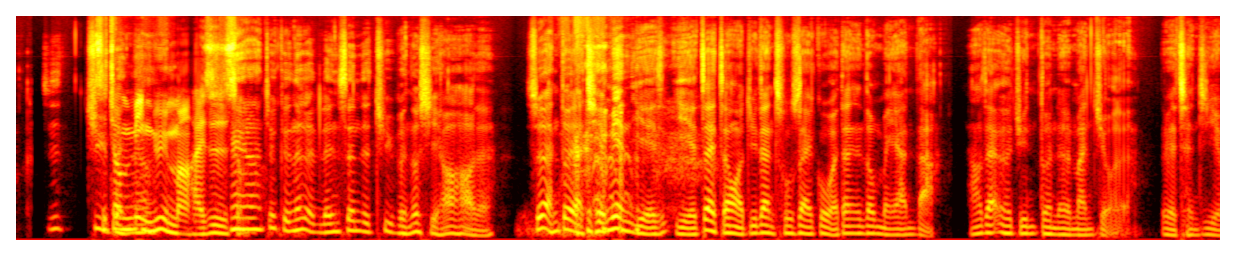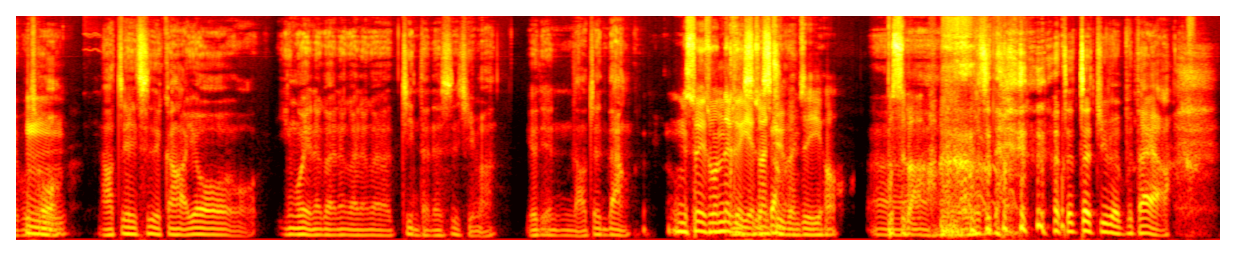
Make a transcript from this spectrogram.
是叫命运吗？还是什么？对啊，就跟那个人生的剧本都写好好的。虽然对啊，前面也 也在长瓦巨蛋出赛过，但是都没安打。然后在二军蹲了蛮久了，对，成绩也不错。嗯、然后这一次刚好又因为那个那个那个近藤的事情嘛，有点脑震荡。嗯，所以说那个也算剧本之一哈？呃、不是吧？我不知道，这这剧本不太好。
